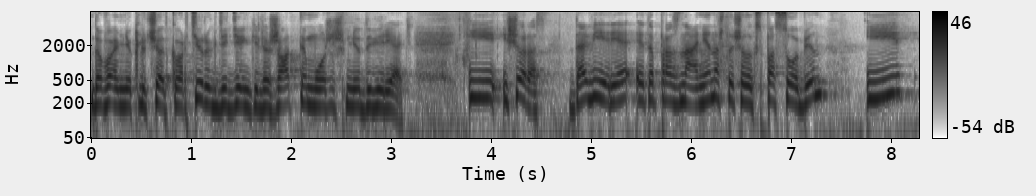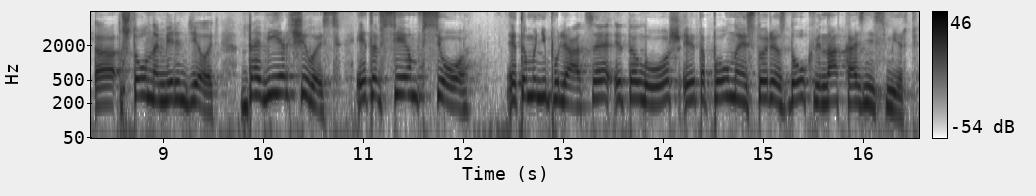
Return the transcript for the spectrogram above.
давай мне ключи от квартиры, где деньги лежат, ты можешь мне доверять. И еще раз, доверие – это прознание, на что человек способен и э, что он намерен делать. Доверчивость – это всем все. Это манипуляция, это ложь, это полная история с долг, вина, казни, смерть.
